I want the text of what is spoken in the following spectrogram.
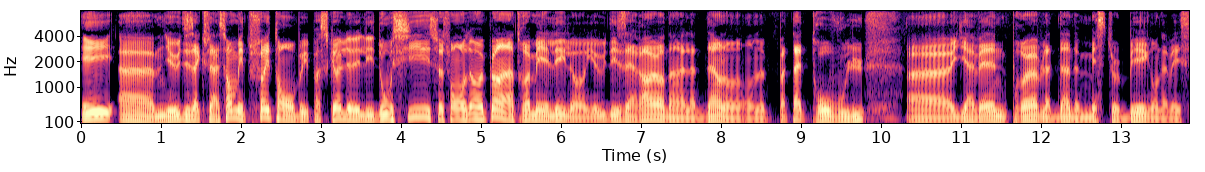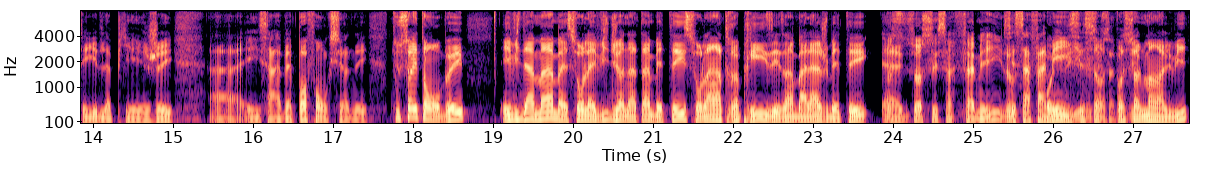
Et euh, il y a eu des accusations, mais tout ça est tombé parce que les dossiers se sont un peu entremêlés. Il y a eu des erreurs là-dedans. On a peut-être trop voulu. Euh, il y avait une preuve là-dedans de Mr. Big. On avait essayé de le piéger euh, et ça n'avait pas fonctionné. Tout ça est tombé. Évidemment, ben, sur la vie de Jonathan Betté, sur l'entreprise des emballages Betté. Euh, ça, c'est sa famille. C'est sa famille, c'est ça. C'est pas seulement lui.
